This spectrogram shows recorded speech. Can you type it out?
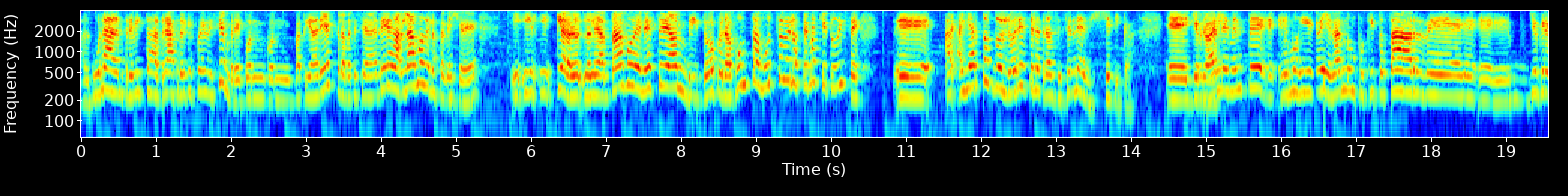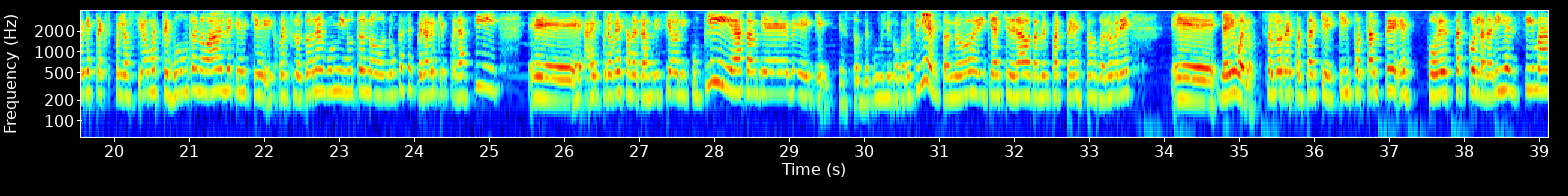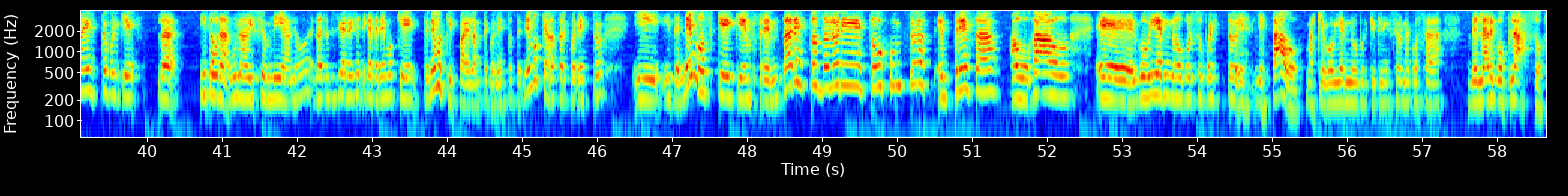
algunas entrevistas atrás, creo que fue en diciembre, con, con Pati con la Patricia Adrés, hablamos de los PMGD. Y, y, claro, lo, lo, levantábamos en ese ámbito, pero apunta mucho de los temas que tú dices. Eh, hay, hartos dolores de la transición energética. Eh, que probablemente hemos ido llegando un poquito tarde. Eh, yo creo que esta explosión, este boom renovable que, que reflotó en algún minuto, no, nunca se esperaron que fuera así. hay promesas de transmisión incumplidas también, que, que, son de público conocimiento, ¿no? Y que han generado también parte de estos dolores. y ahí, bueno, solo reforzar que, que importante es poder estar con la nariz encima de esto, porque la, y esta es una, visión mía, ¿no? La transición energética tenemos que, tenemos que ir para adelante con esto, tenemos que avanzar con esto y, tenemos que, enfrentar estos dolores todos juntos, empresa, abogado, eh, gobierno, por supuesto, y Estado, más que gobierno, porque tiene que ser una cosa de largo plazo.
